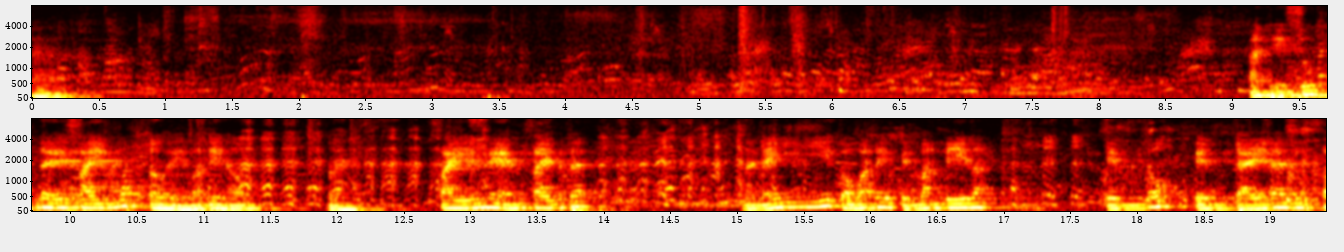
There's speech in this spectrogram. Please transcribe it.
อ่าอันที่ซุปได้ใส่หมดเลยวันนี้เนาะใส่แหม่ใส่ไปเถอะไหนๆนี้ก็วันนี้เป็นวันดีละเป็นอกเป็นใจได้ลูกไฟ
